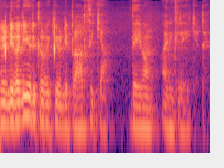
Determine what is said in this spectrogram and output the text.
വേണ്ടി വലിയൊരു കൃപയ്ക്ക് വേണ്ടി പ്രാർത്ഥിക്കാം. ദൈവം അനുഗ്രഹിക്കട്ടെ.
